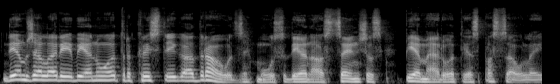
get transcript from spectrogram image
Diemžēl arī viena otra kristīgā draudzene mūsu dienās cenšas piemēroties pasaulē,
